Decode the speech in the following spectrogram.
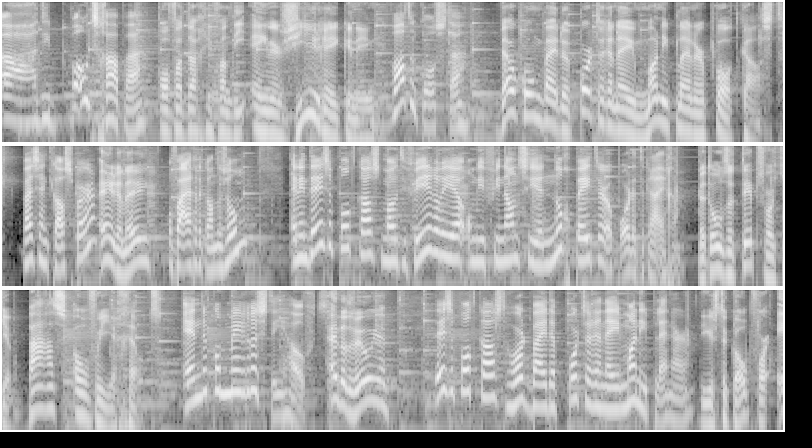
Ah, die boodschappen. Of wat dacht je van die energierekening? Wat een kosten. Welkom bij de Porter René Money Planner podcast. Wij zijn Casper, En René, of eigenlijk andersom. En in deze podcast motiveren we je om je financiën nog beter op orde te krijgen. met onze tips word je baas over je geld. En er komt meer rust in je hoofd. En dat wil je. Deze podcast hoort bij de Porter René Money Planner. Die is te koop voor 21,99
